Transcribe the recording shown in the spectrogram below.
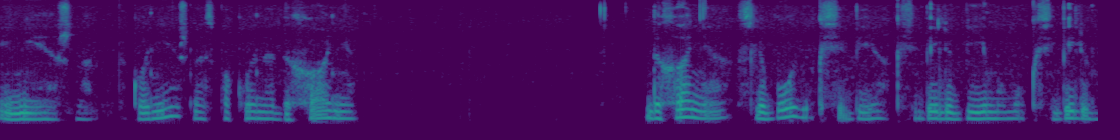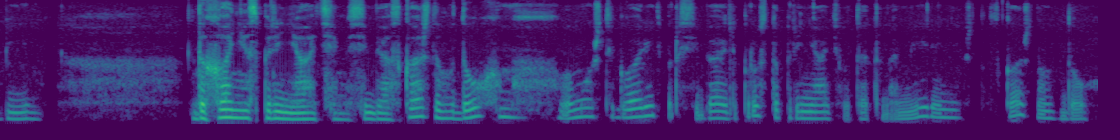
и нежно. Такое нежное, спокойное дыхание – дыхание с любовью к себе, к себе любимому, к себе любимой. Дыхание с принятием себя. С каждым вдохом вы можете говорить про себя или просто принять вот это намерение, что с каждым вдохом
